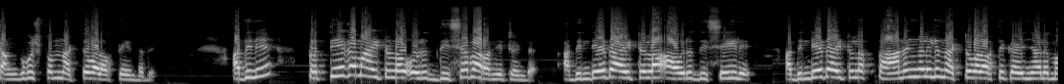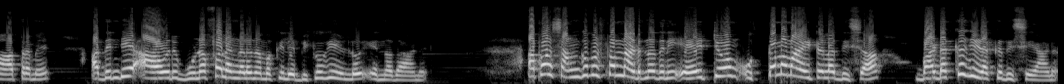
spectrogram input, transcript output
ശംഖുപുഷ്പം നട്ടു വളർത്തേണ്ടത്. അതിന് പ്രത്യേകമായിട്ടുള്ള ഒരു ദിശ പറഞ്ഞിട്ടുണ്ട്. അതിന്റെതായിട്ടുള്ള ആ ഒരു ദിശയിൽ അതിന്റെതായിട്ടുള്ള സ്ഥാനങ്ങളിൽ നട്ടു വളർത്തി കഴിഞ്ഞാൽ മാത്രമേ അതിന്റെ ആ ഒരു ഗുണഫലങ്ങൾ നമുക്ക് ലഭിക്കുകയുള്ളൂ എന്നതാണ്. അപ്പോൾ ശംഖുപുഷ്പം നടുന്നതിന് ഏറ്റവും ഉത്തമമായിട്ടുള്ള ദിശ വടക്ക് കിഴക്ക് ദിശയാണ്.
